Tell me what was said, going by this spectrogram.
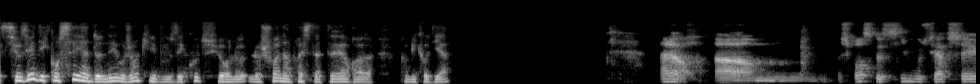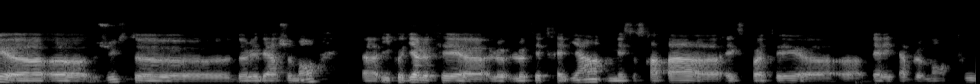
si vous avez des conseils à donner aux gens qui vous écoutent sur le, choix d'un prestataire comme Icodia? Alors, je pense que si vous cherchez juste de l'hébergement, Icodia le fait, le, fait très bien, mais ce ne sera pas exploiter véritablement tout,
